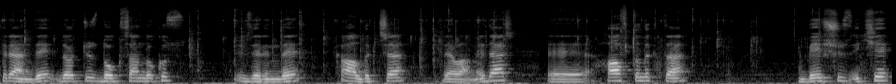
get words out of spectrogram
trendi 499 üzerinde kaldıkça devam eder. E, haftalıkta 502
